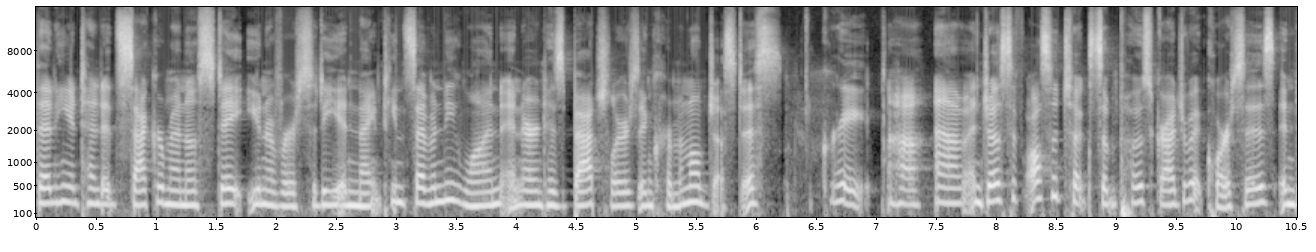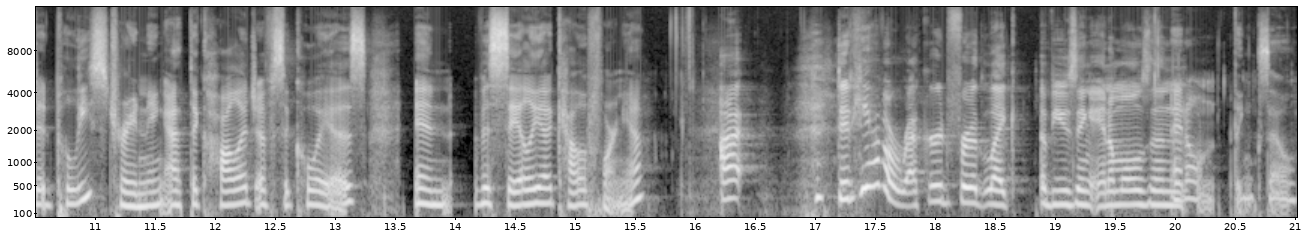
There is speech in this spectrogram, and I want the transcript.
Then he attended Sacramento State University in 1971 and earned his bachelor's in criminal justice. Great. Uh-huh. Um, and Joseph also took some postgraduate courses and did police training at the College of Sequoias in Visalia, California. I did he have a record for like abusing animals and I don't think so.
